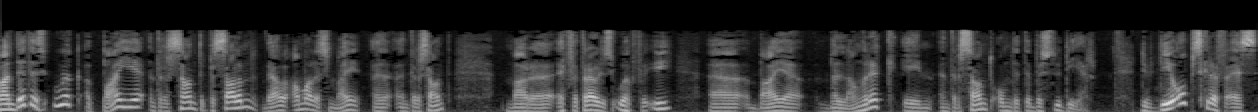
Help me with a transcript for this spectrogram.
want dit is ook 'n baie interessante psalm, wel almal is my uh, interessant, maar uh, ek vertrou dis ook vir u uh baie belangrik en interessant om dit te bestudeer. Die, die opskrif is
